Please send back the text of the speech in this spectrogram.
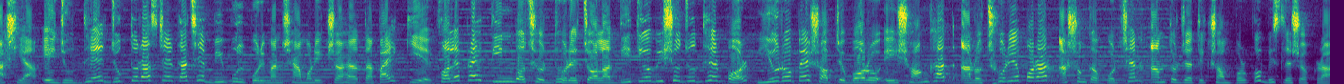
রাশিয়া। এই যুদ্ধে যুক্তরাষ্ট্রের কাছে বিপুল পরিমাণ সামরিক সহায়তা পায় কিয়েভ। ফলে প্রায় তিন বছর ধরে চলা দ্বিতীয় বিশ্বযুদ্ধের পর ইউরোপের সবচেয়ে বড় এই সংঘাত আরও ছড়িয়ে পড়ার আশঙ্কা করছেন আন্তর্জাতিক সম্পর্ক বিশ্লেষকরা।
